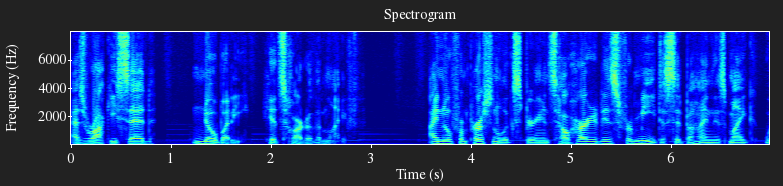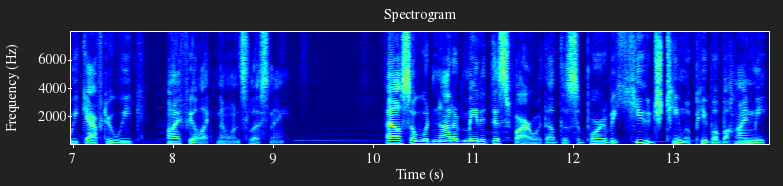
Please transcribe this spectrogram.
As Rocky said, nobody hits harder than life. I know from personal experience how hard it is for me to sit behind this mic week after week when I feel like no one's listening. I also would not have made it this far without the support of a huge team of people behind me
